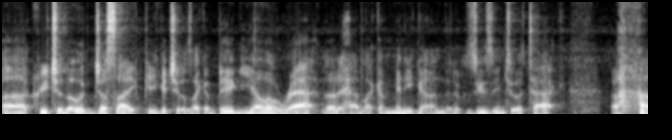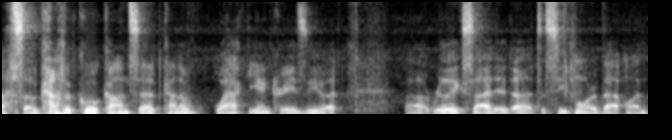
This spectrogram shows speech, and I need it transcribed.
uh, creature that looked just like Pikachu. It was like a big yellow rat that it had like a minigun that it was using to attack. Uh, so kind of a cool concept, kind of wacky and crazy, but uh, really excited uh, to see more of that one.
